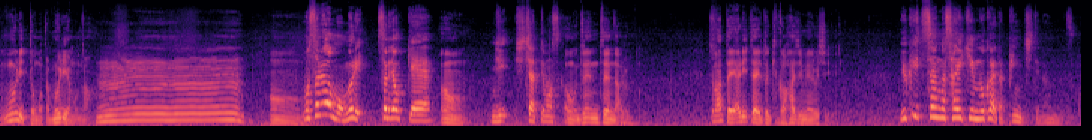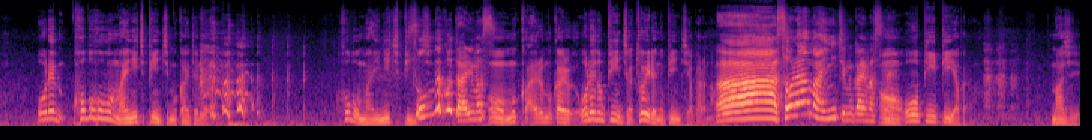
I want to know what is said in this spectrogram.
無理って思ったら無理やもんな。うーん。うん。もうそれはもう無理。それで OK うん。にしちゃってますか、うん全然なる、でまたやりたい時から始めるし。ゆきちさんが最近迎えたピンチって何なんですか？俺ほぼほぼ毎日ピンチ迎えてるよ。ほぼ毎日ピンチ。そんなことあります？うん迎える迎える。俺のピンチはトイレのピンチやからな、ああそれは毎日迎えますうんね、OPP やから。マジ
